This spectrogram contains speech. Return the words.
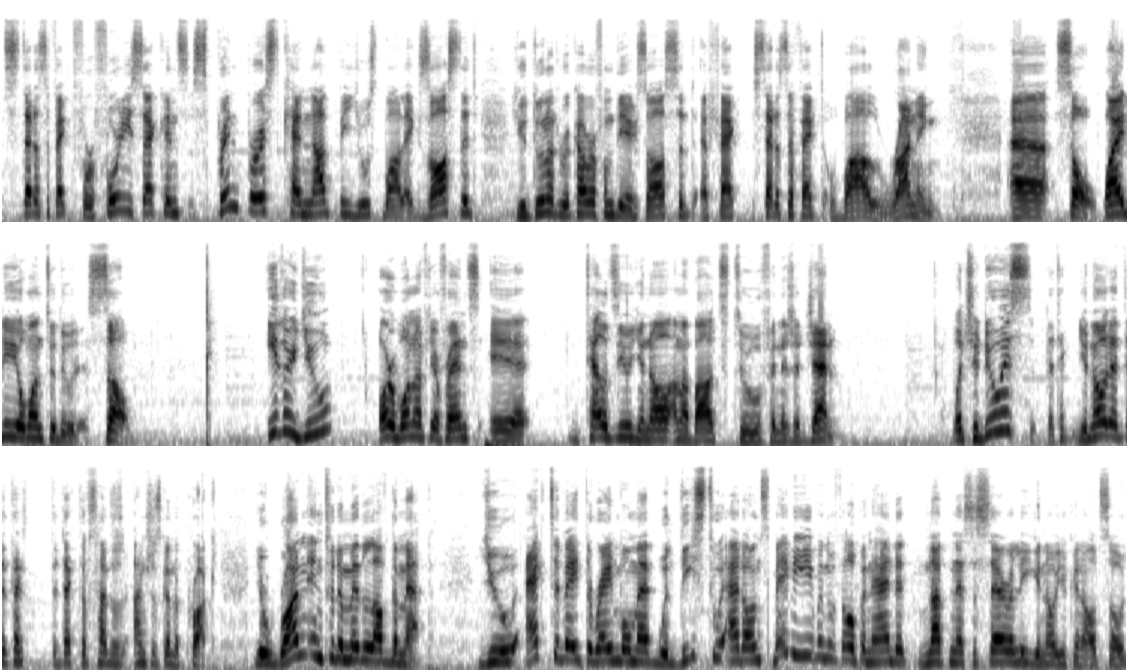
status effect for 40 seconds. Sprint burst cannot be used while exhausted. You do not recover from the exhausted effect status effect while running. Uh, so, why do you want to do this? So, either you or one of your friends uh, tells you, you know, I'm about to finish a gen. What you do is, you know that the Detective's Hunch is gonna proc. You run into the middle of the map. You activate the rainbow map with these two add-ons, maybe even with open-handed, not necessarily, you know, you can also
